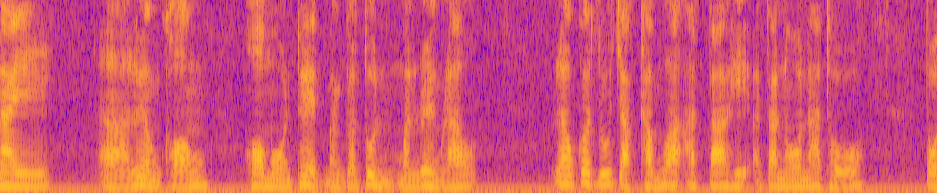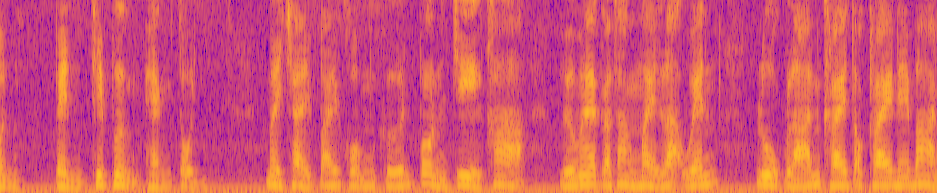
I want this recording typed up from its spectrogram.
ในเรื่องของฮอร์โมนเพศมันกระตุ้นมันเร่งเร้าเราก็รู้จักคำว่าอัตตาหิอัตโนนาโถ ตนเป็นที่พึ่งแห่งตน ไม่ใช่ไปข่มขืนป้นจี้ฆ่า หรือแม้กระทั่งไม่ละเว้น ลูกหลานใครต่อใครในบ้าน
